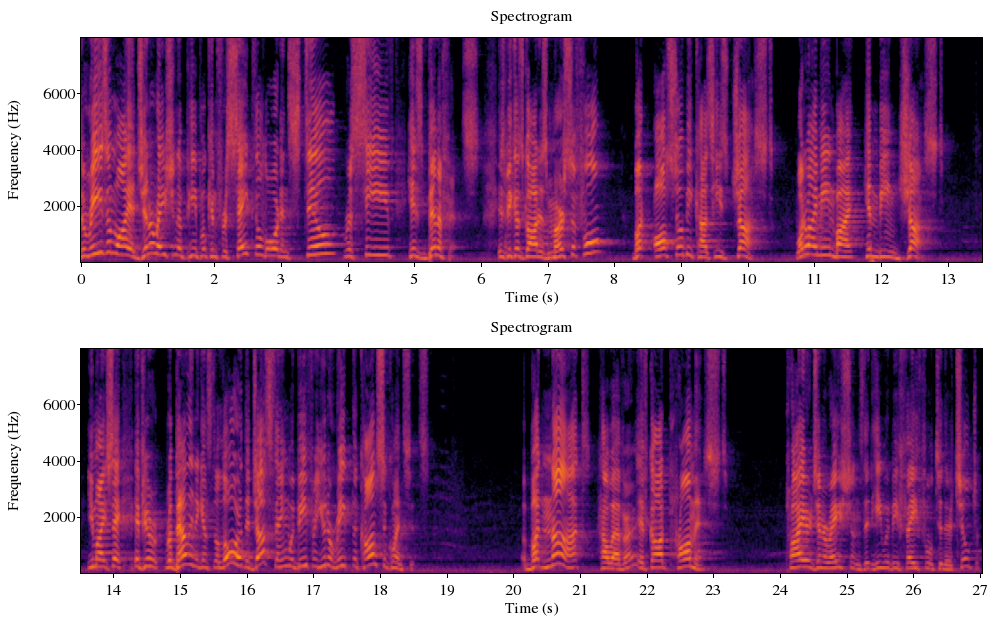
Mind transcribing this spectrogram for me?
The reason why a generation of people can forsake the Lord and still receive his benefits is because God is merciful, but also because he's just. What do I mean by him being just? You might say, if you're rebelling against the Lord, the just thing would be for you to reap the consequences. But not, however, if God promised prior generations that he would be faithful to their children.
